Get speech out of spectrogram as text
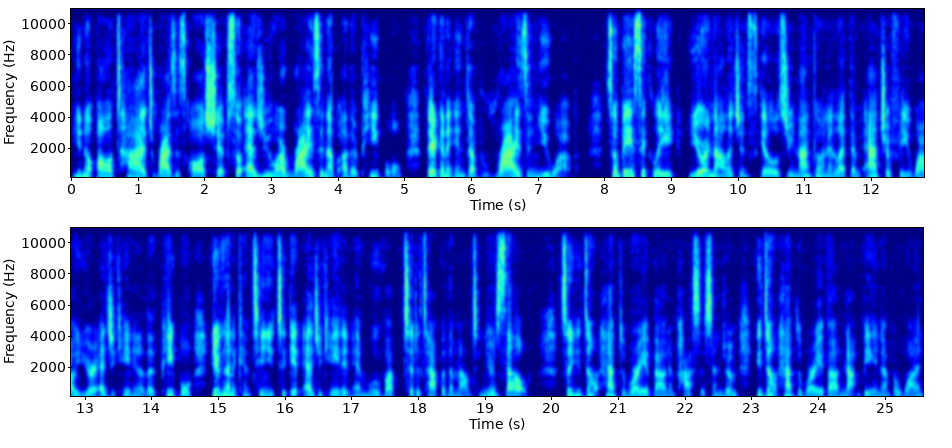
you know all tides rises all ships. So as you are rising up other people they're going to end up rising you up. So basically your knowledge and skills you're not going to let them atrophy while you're educating other people. You're going to continue to get educated and move up to the top of the mountain yourself so you don't have to worry about imposter syndrome. You don't have to worry about not being number one.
